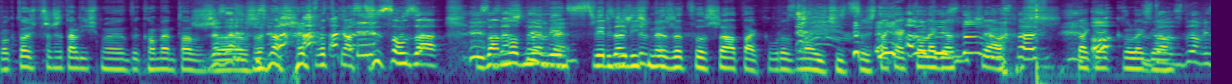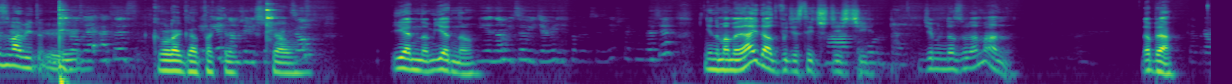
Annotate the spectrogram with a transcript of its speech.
Bo ktoś przeczytaliśmy komentarz, że, Że że, za- nasze podcasty są za, za Za nudne, sztywne. więc stwierdziliśmy, że to trzeba tak urozmaicić coś, tak jak Ale kolega to jest chciał. Tak O, jak kolega, zdrowie z wami. To. Dobra, a to jest kolega takie chciał. Jedną, jedną. Jedną i co, idziemy gdzieś coś zjeść w takim razie? Nie no, mamy rajda o A, 20.30. kurde. Idziemy do Zulaman. Dobra, Dobra,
